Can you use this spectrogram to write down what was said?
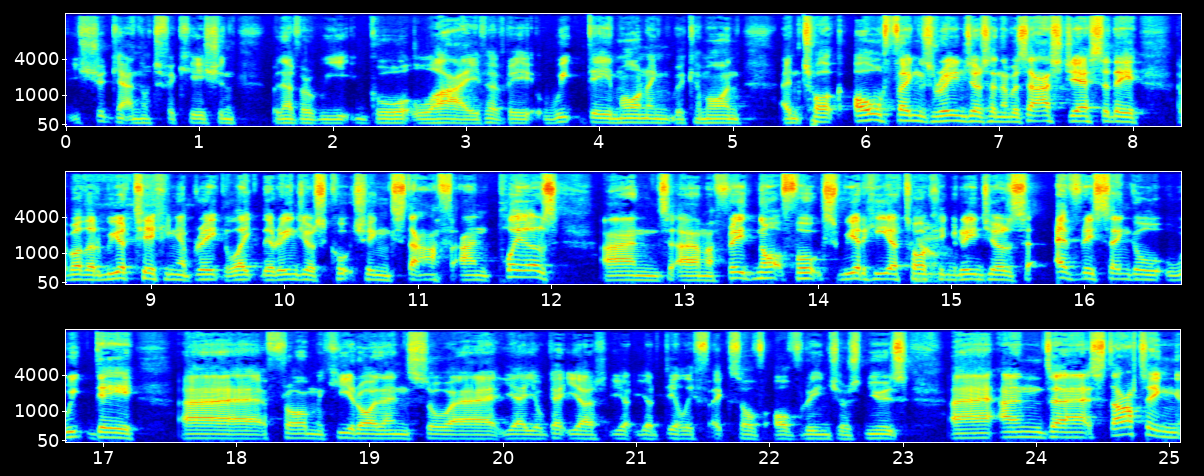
you should get a notification whenever we go live. Every weekday morning, we come on and talk all things Rangers. And I was asked yesterday whether we're taking a break like the Rangers coaching staff and players. And I'm afraid not, folks. We're here talking. Rangers every single weekday uh, from here on in. So uh, yeah, you'll get your, your, your daily fix of of Rangers news. Uh, and uh, starting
